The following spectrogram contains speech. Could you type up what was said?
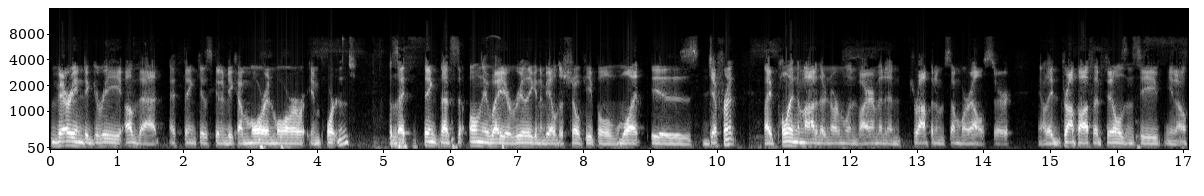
varying degree of that, I think is going to become more and more important because I think that's the only way you're really going to be able to show people what is different by pulling them out of their normal environment and dropping them somewhere else or you know, they drop off at Phil's and see, you know,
